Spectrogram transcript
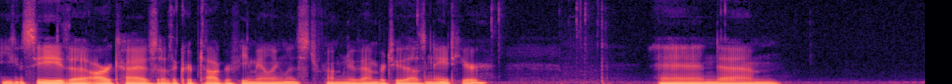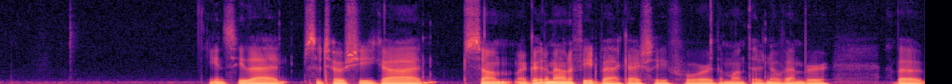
You can see the archives of the cryptography mailing list from November 2008 here. And um, you can see that Satoshi got some a good amount of feedback actually for the month of November. About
